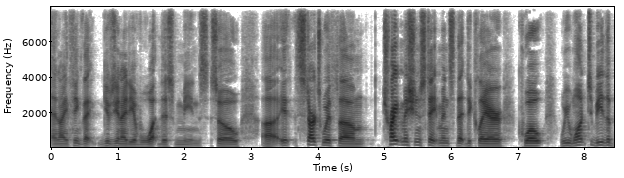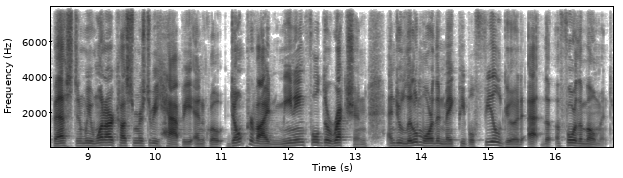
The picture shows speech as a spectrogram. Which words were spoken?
and I think that gives you an idea of what this means. So uh, it starts with um, trite mission statements that declare, quote, we want to be the best and we want our customers to be happy, end quote, don't provide meaningful direction and do little more than make people feel good at the for the moment.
